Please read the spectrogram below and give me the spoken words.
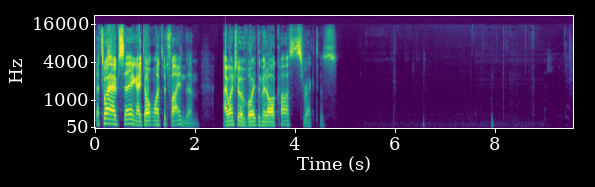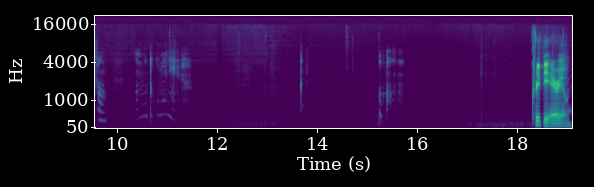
That's why I'm saying I don't want to find them. I want to avoid them at all costs, Rectus. Creepy Aerial.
